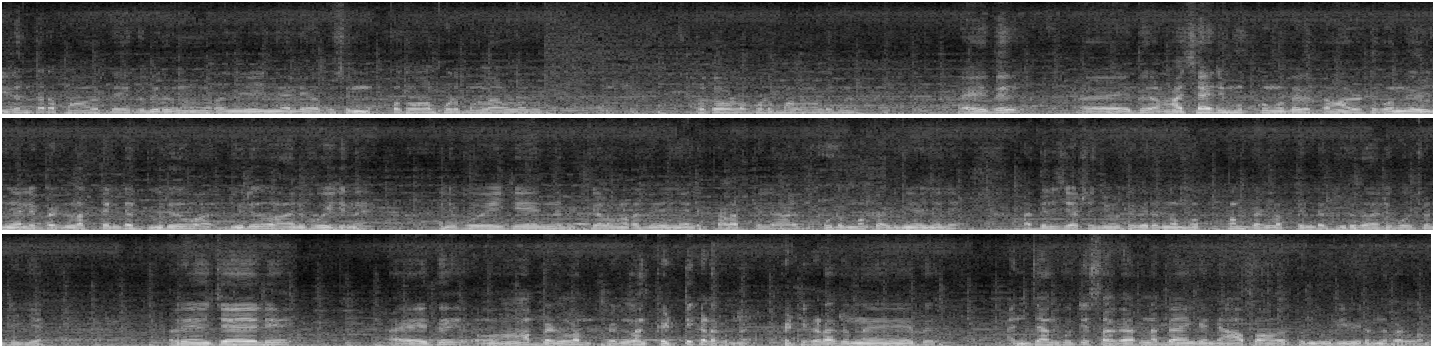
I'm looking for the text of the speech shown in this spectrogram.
ഇഴന്തറ ഭാഗത്തേക്ക് വരുന്നതെന്ന് പറഞ്ഞു കഴിഞ്ഞാൽ ഏകദേശം മുപ്പതോളം കുടുംബങ്ങളാണ് ഉള്ളത്. മുപ്പതോളം കുടുംബങ്ങളാണ് ഉള്ളത്. അതായത് ഇത് ആശാരിമുക്ക് മുതൽ താഴോട്ട് വന്നു കഴിഞ്ഞാൽ വെള്ളത്തിന്റെ ദുരിതം ദുരിതം അനുഭവിക്കുന്നത് അനുഭവിക്കുന്ന വ്യക്തികളെന്ന് പറഞ്ഞു കഴിഞ്ഞാൽ കളപ്പിലാട് കുടുംബം കഴിഞ്ഞ് കഴിഞ്ഞാൽ അതിനുശേഷം ഇങ്ങോട്ട് വരുന്ന മൊത്തം വെള്ളത്തിന്റെ ദുരിതം അനുഭവിച്ചുകൊണ്ടിരിക്കുക അവരെന്ന് വെച്ചാൽ അതായത് ആ വെള്ളം വെള്ളം കെട്ടിക്കിടക്കുന്നത് കെട്ടിക്കിടക്കുന്നത് അഞ്ചാംകുറ്റി സഹകരണ ബാങ്കിന്റെ ആ ഭാഗത്തുനിന്ന് ഒഴി വരുന്ന വെള്ളം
